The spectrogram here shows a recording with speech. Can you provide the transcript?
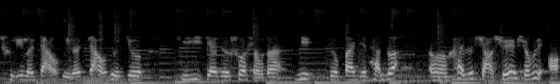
成立了家委会，的家委会就提意见，就说什么的？一，就班级太乱，嗯，孩子想学也学不了。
